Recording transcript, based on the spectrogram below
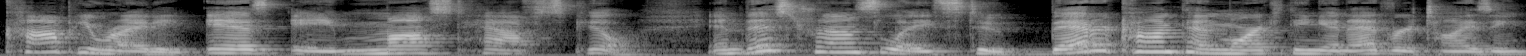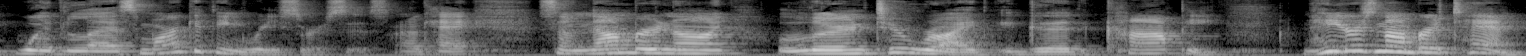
copywriting is a must have skill. And this translates to better content marketing and advertising with less marketing resources. Okay, so number nine, learn to write good copy. Here's number 10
